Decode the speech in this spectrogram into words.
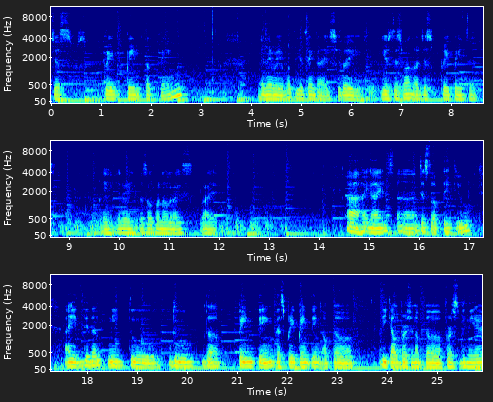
just spray paint the thing? Anyway what do you think guys? Should I use this one or just spray paint it? Okay anyway that's all for now guys. Bye ah, hi guys. Uh, just to update you I didn't need to do the painting the spray painting of the decal version of the first veneer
